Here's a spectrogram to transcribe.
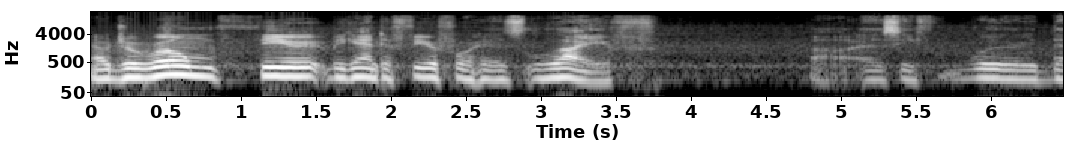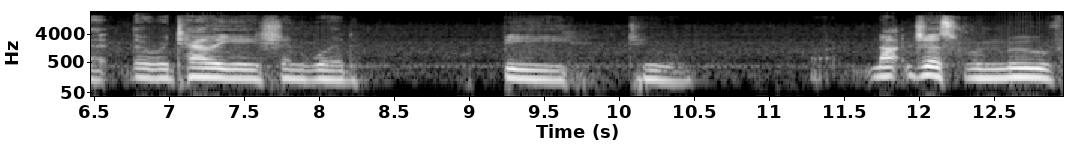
Now, Jerome fear, began to fear for his life uh, as he worried that the retaliation would be to uh, not just remove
